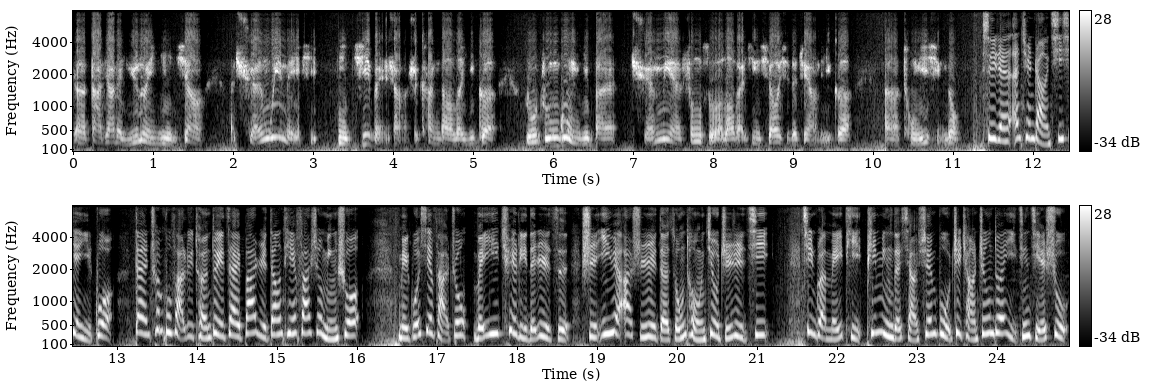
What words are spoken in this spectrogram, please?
呃大家的舆论引向权威媒体。你基本上是看到了一个如中共一般全面封锁老百姓消息的这样的一个呃统一行动。虽然安全党期限已过，但川普法律团队在八日当天发声明说，美国宪法中唯一确立的日子是一月二十日的总统就职日期。尽管媒体拼命地想宣布这场争端已经结束，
